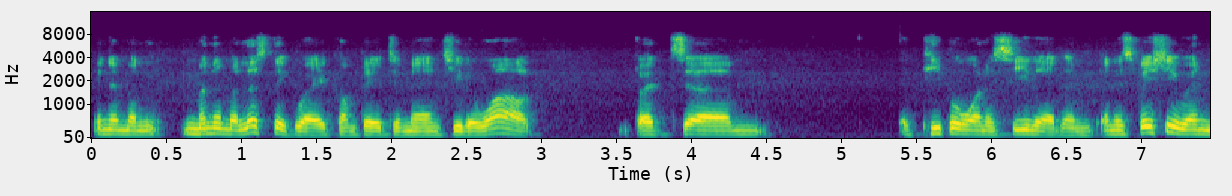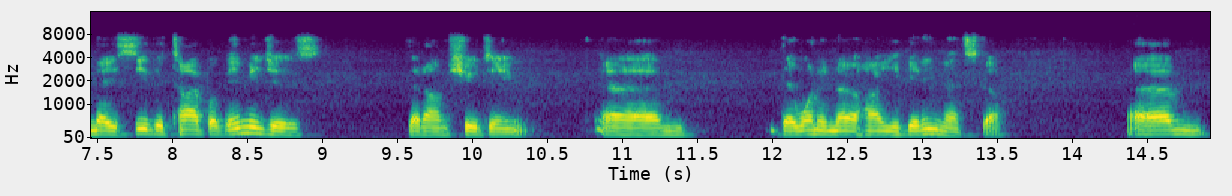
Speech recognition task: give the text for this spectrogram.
in a minimalistic way compared to Man Cheetah Wild. But um, people want to see that, and, and especially when they see the type of images that I'm shooting, um, they want to know how you're getting that stuff. Um,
